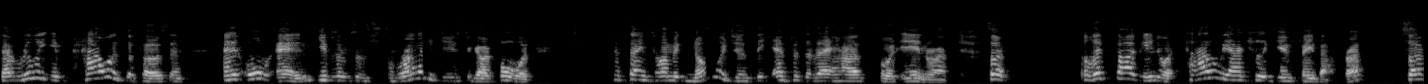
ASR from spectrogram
that really empowers the person and all and gives them some strategies to go forward at the same time acknowledges the effort that they have put in right? So let's dive into it. How do we actually give feedback right? So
